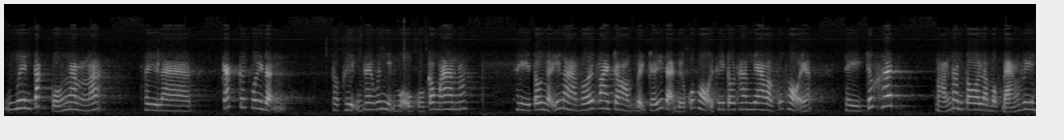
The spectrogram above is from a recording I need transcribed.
nguyên tắc của ngành á thì là các cái quy định thực hiện theo cái nhiệm vụ của công an đó thì tôi nghĩ là với vai trò vị trí đại biểu quốc hội khi tôi tham gia vào quốc hội thì trước hết bản thân tôi là một đảng viên.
